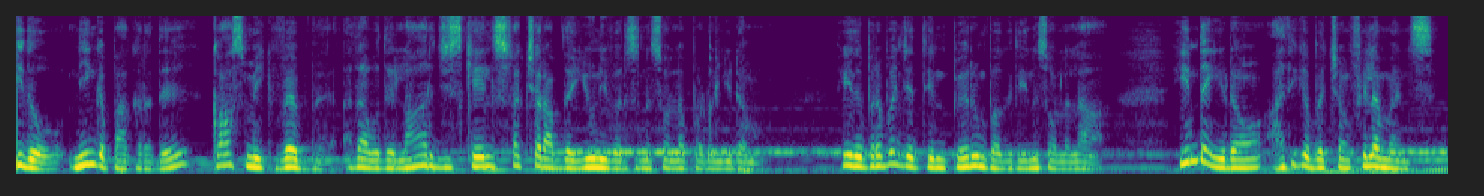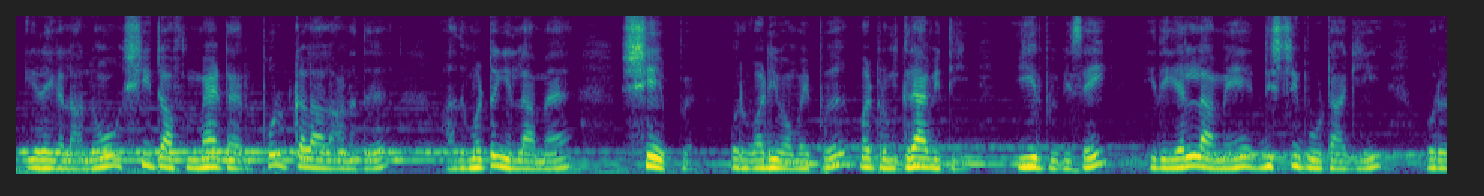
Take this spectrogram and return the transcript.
இதோ நீங்கள் பார்க்கறது காஸ்மிக் வெப் அதாவது large scale structure of the யூனிவர்ஸ்னு சொல்லப்படும் இடம். இது பிரபஞ்சத்தின் பெரும் பகுதின்னு சொல்லலாம். இந்த இடம் அதிகபட்சம் ஃபிலமெண்ட்ஸ் இழைகளாலும் ஷீட் ஆஃப் மேட்டர் பொருட்களால் ஆனது. அது மட்டும் இல்லாமல் ஷேப் ஒரு வடிவமைப்பு மற்றும் கிராவிட்டி ஈர்ப்பு விசை இது எல்லாமே டிஸ்ட்ரிபியூட் ஆகி ஒரு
